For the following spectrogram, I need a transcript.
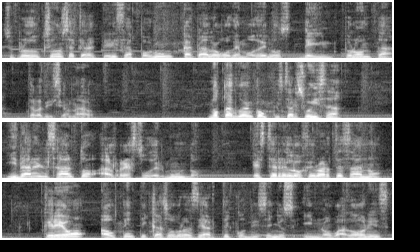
Su producción se caracteriza por un catálogo de modelos de impronta tradicional. No tardó en conquistar Suiza y dar el salto al resto del mundo. Este relojero artesano creó auténticas obras de arte con diseños innovadores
